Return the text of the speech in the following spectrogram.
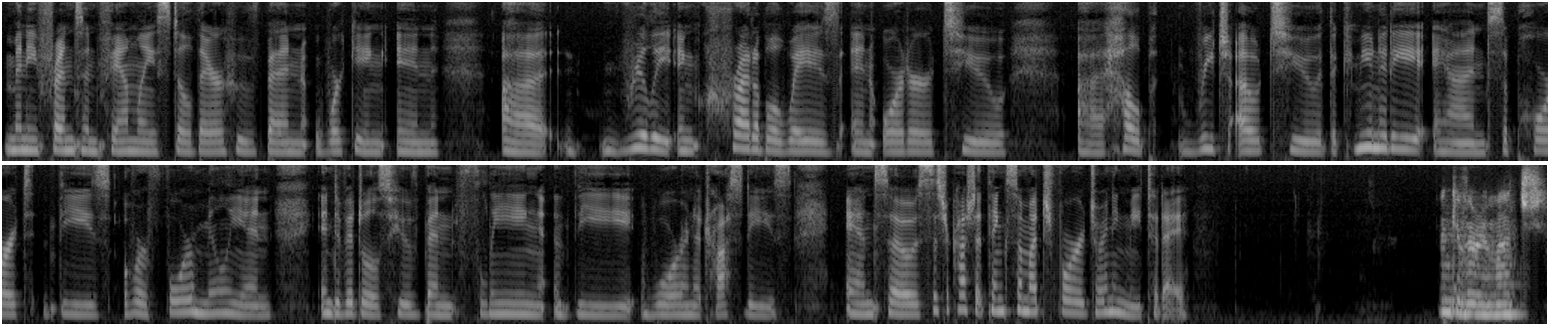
many friends and family still there who've been working in uh, really incredible ways in order to uh, help reach out to the community and support these over 4 million individuals who've been fleeing the war and atrocities. And so, Sister Kasia, thanks so much for joining me today. Thank you very much.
